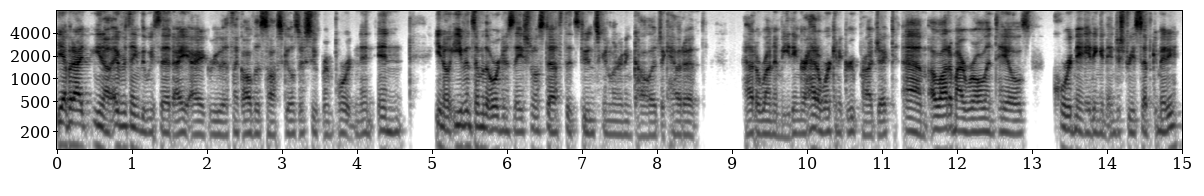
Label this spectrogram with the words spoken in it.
Yeah, but I, you know, everything that we said, I, I agree with. Like all the soft skills are super important, and and you know, even some of the organizational stuff that students can learn in college, like how to how to run a meeting or how to work in a group project. Um, a lot of my role entails coordinating an industry subcommittee.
